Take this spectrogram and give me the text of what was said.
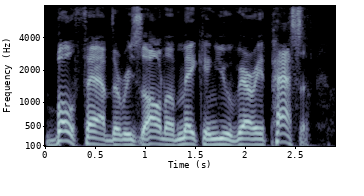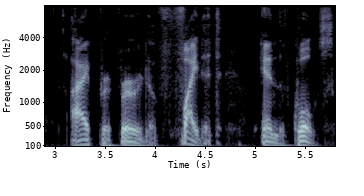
both have the result of making you very passive. I prefer to fight it. End of quotes.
